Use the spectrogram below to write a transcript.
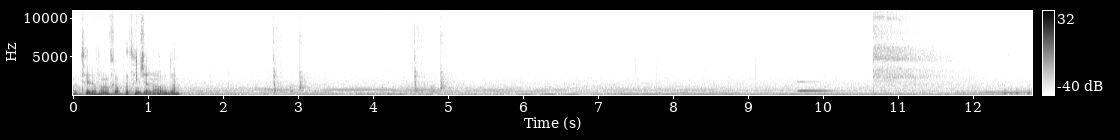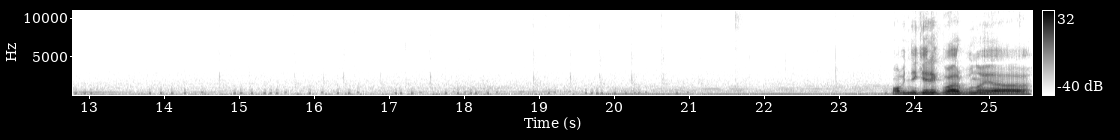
Tamam telefonu kapatınca ne oldu? Abi ne gerek var buna ya?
